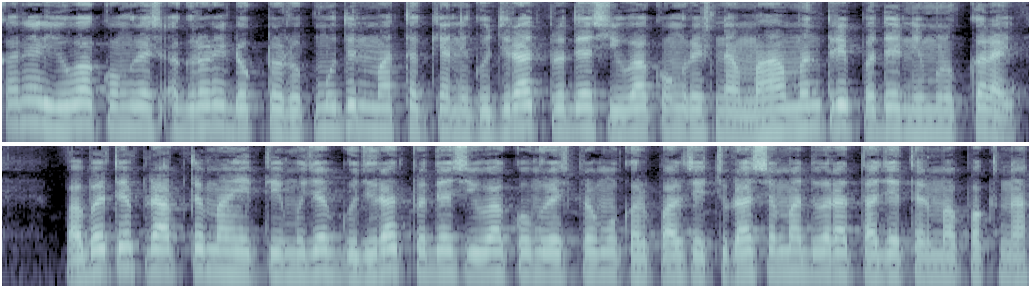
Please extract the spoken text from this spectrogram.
વાંકાનેર યુવા કોંગ્રેસ અગ્રણી ડોક્ટર રૂકમુદ્દીન માથકિયાની ગુજરાત પ્રદેશ યુવા કોંગ્રેસના મહામંત્રી પદે નિમણૂક કરાઈ. બાબતે પ્રાપ્ત માહિતી મુજબ ગુજરાત પ્રદેશ યુવા કોંગ્રેસ પ્રમુખ હરપાલસિંહ ચુડાસમા દ્વારા તાજેતરમાં પક્ષના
